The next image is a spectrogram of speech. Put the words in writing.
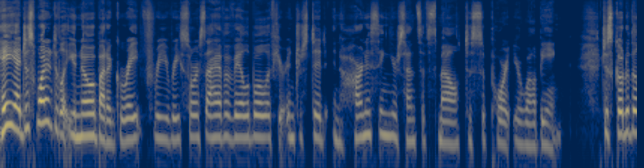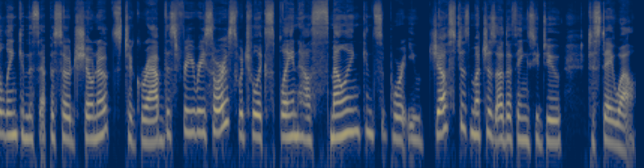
Hey, I just wanted to let you know about a great free resource I have available if you're interested in harnessing your sense of smell to support your well being. Just go to the link in this episode's show notes to grab this free resource, which will explain how smelling can support you just as much as other things you do to stay well,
